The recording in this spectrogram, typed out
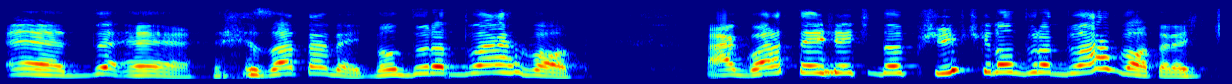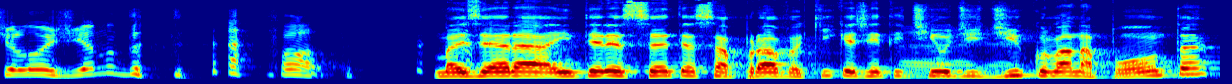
É, é, exatamente. Não dura duas voltas. Agora tem gente do upshift que não dura duas voltas, né? A gente elogia, não dura duas voltas. Mas era interessante essa prova aqui, que a gente tinha o Didico lá na ponta,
